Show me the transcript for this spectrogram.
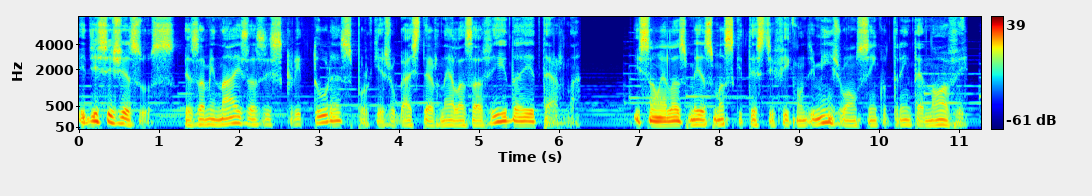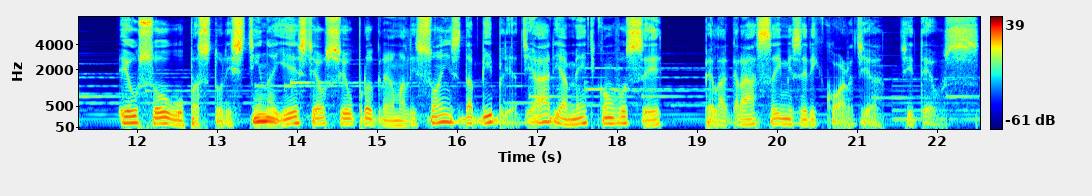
E disse Jesus: Examinais as Escrituras, porque julgais ter nelas a vida eterna. E são elas mesmas que testificam de mim, João 5,39. Eu sou o Pastor Estina e este é o seu programa Lições da Bíblia, diariamente com você, pela graça e misericórdia de Deus.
